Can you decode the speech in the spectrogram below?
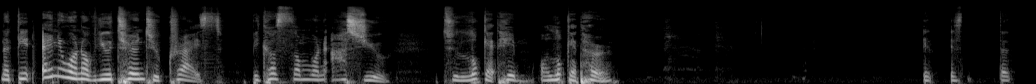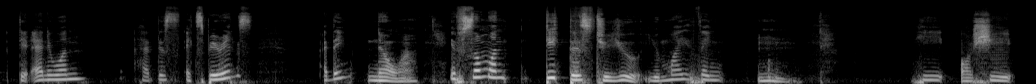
Now, did any one of you turn to Christ because someone asked you to look at him or look at her? Is, is that, did anyone have this experience? I think no. Huh? If someone did this to you, you might think, mm, he or she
